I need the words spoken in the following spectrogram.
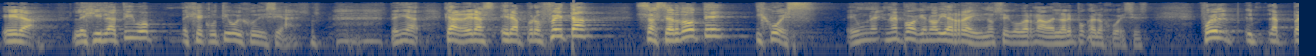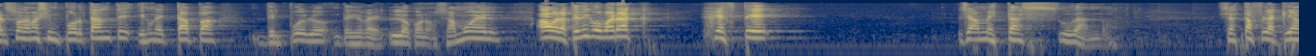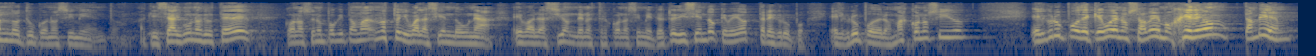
Era legislativo, ejecutivo y judicial. Tenía, claro, era, era profeta, sacerdote y juez en una, época que no había rey, no se gobernaba, en la época de los jueces. Fue la persona más importante en una etapa del pueblo de Israel. Lo conoce Samuel. Ahora, te digo, Barak, Jefté, ya me estás dudando. Ya está flaqueando tu conocimiento. Quizá algunos de ustedes conocen un poquito más. No estoy igual haciendo una evaluación de nuestros conocimientos. Estoy diciendo que veo tres grupos. El grupo de los más conocidos, el grupo de que, bueno, sabemos, Gedeón también.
